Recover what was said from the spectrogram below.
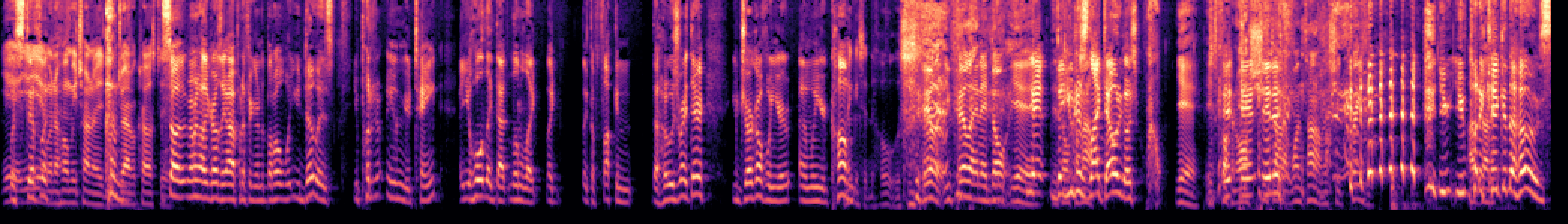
Yeah, with yeah, yeah. Stifler? When a homie trying to drive across the So remember how the girl's like, oh, I put a finger in the butthole. What you do is you put it in your taint and you hold like that little like like like the fucking the hose right there. You jerk off when you're and when you're cum. I said the hose. You feel it. You feel it, and it don't. Yeah. Yeah, it that don't you come just out. like that. It goes. Yeah, it's fucking all It- shit it- out at one time. That shit crazy. You you put a done kick it. in the hose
